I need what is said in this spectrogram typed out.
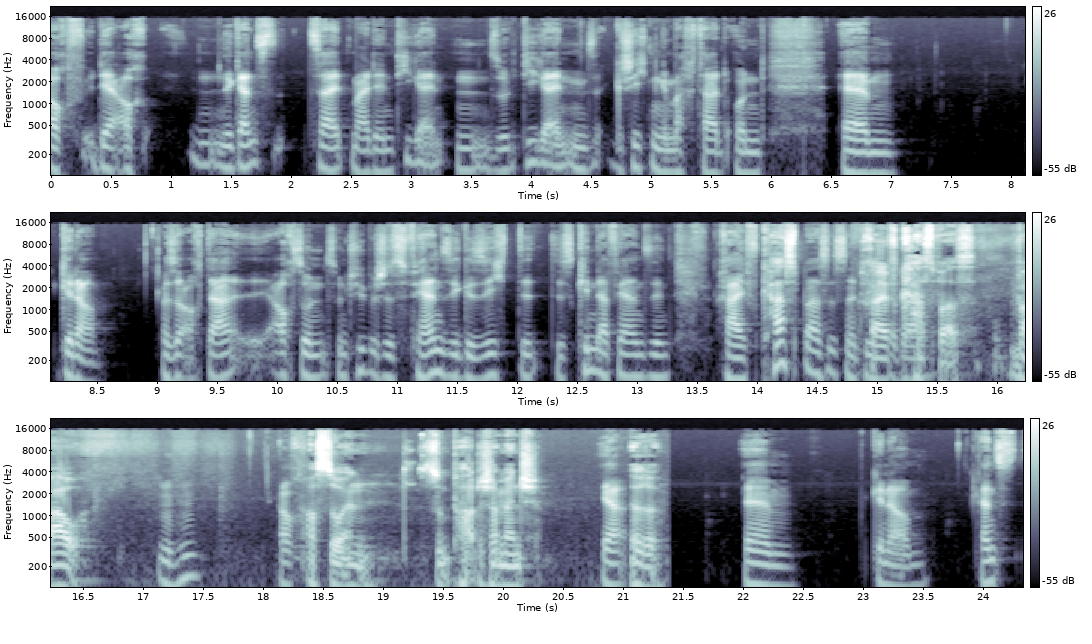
auch der auch eine ganze Zeit mal den Tigerenten, so Tigerenten-Geschichten gemacht hat und ähm, genau. Also auch da, auch so ein, so ein typisches Fernsehgesicht de- des Kinderfernsehens. Ralf Kaspers ist natürlich Ralf. Kaspers. Wow. Auch, Auch so ein sympathischer Mensch. ja, Irre. Ähm, genau. Ganz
